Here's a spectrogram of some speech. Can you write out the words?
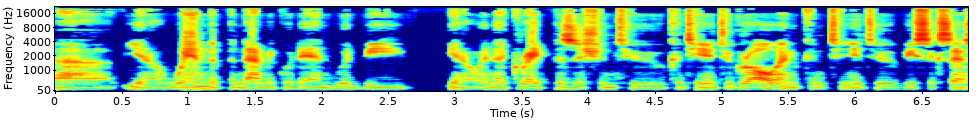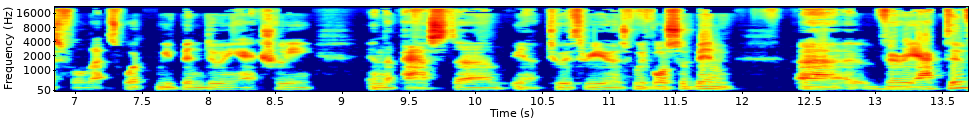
uh, you know, when the pandemic would end, would be you know in a great position to continue to grow and continue to be successful. That's what we've been doing actually in the past uh, you know two or three years. We've also been uh, very active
